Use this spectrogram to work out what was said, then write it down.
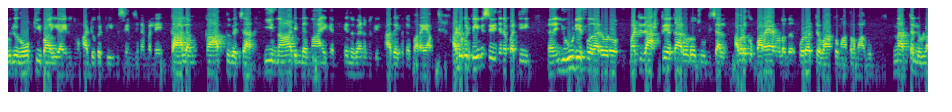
ഒരു റോക്കി ബായി ആയിരുന്നു advocate V Senjan M L A. കാലം കാത്തുവെച്ച ഈ നാടിന്റെ നായകൻ എന്ന് വേണമെങ്കിൽ അദ്ദേഹത്തെ പറയാം. അഡ്വക്കേറ്റ് പി വി ശ്രീജനെ പറ്റി യു ഡി എഫുകാരോടോ മറ്റു രാഷ്ട്രീയക്കാരോടോ ചോദിച്ചാൽ അവർക്ക് പറയാനുള്ളത് ഒരൊറ്റ വാക്ക് മാത്രമാകും. നട്ടലുള്ള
